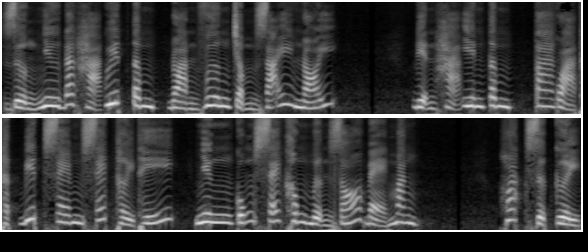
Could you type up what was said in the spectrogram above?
dường như đã hạ quyết tâm, đoàn vương chậm rãi nói. Điện hạ yên tâm, ta quả thật biết xem xét thời thế, nhưng cũng sẽ không mượn gió bẻ măng. Hoác rực cười,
